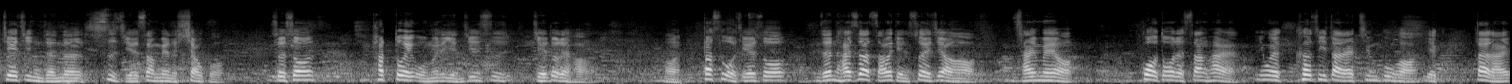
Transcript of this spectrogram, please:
接近人的视觉上面的效果，所以说它对我们的眼睛是绝对的好，哦，但是我觉得说人还是要早一点睡觉哦，才没有过多的伤害，因为科技带来进步哈，也带来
